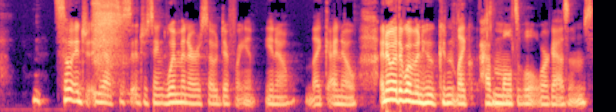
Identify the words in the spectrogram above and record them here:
so interesting. Yeah, it's just interesting. Women are so different, you know. Like I know, I know other women who can like have multiple orgasms.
